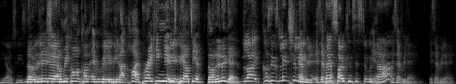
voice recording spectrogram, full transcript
PLT's No, it literally, again." and we can't come every week and be like, "Hi, breaking news! Boom. PLT have done it again." like because it's literally Every, it's every they're day. so consistent with Yeah, that. It's every day. It's every day.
